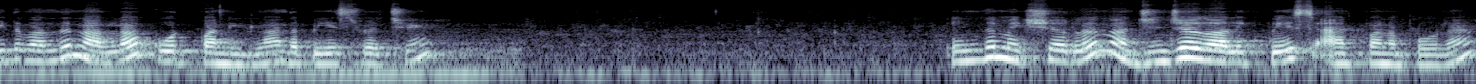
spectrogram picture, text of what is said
இது வந்து நல்லா கோட் பண்ணிடலாம் அந்த பேஸ்ட் வச்சு. இந்த மிக்சரில் நான் ஜிஞ்சர் கார்லிக் பேஸ்ட் ஆட் பண்ண போகிறேன்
